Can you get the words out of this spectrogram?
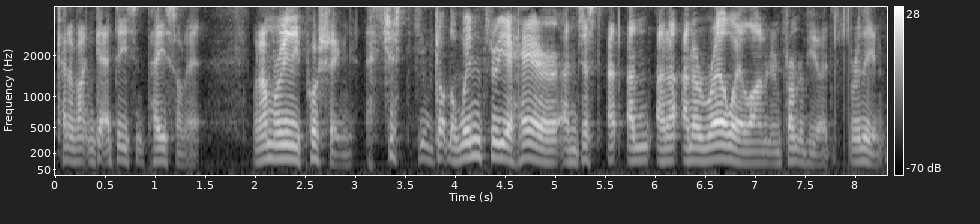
kind of I can get a decent pace on it. When I'm really pushing, it's just you've got the wind through your hair and just and and a, and a railway alignment in front of you. It's brilliant,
